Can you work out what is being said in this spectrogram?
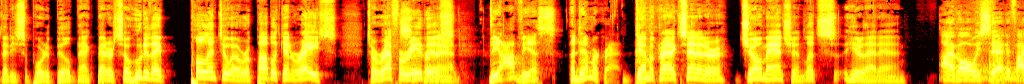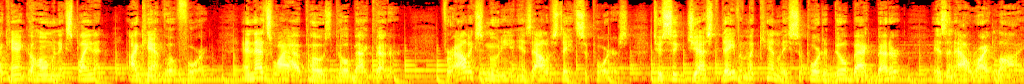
that he supported Build Back Better. So who do they pull into a Republican race to referee this? The obvious, a Democrat. Democratic Senator Joe Manchin. Let's hear that ad. I've always said if I can't go home and explain it, I can't vote for it. And that's why I opposed Build Back Better. For Alex Mooney and his out of state supporters to suggest David McKinley supported Build Back Better is an outright lie.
